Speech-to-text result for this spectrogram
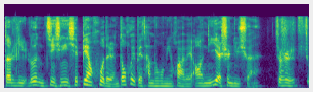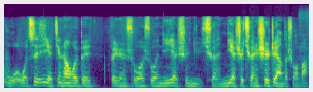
的理论进行一些辩护的人，都会被他们污名化为哦，你也是女权。就是我我自己也经常会被被人说说你也是女权，你也是权师这样的说法。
